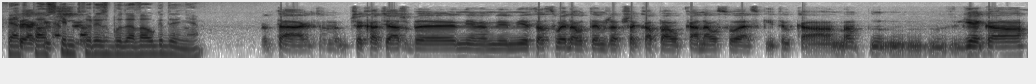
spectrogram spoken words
Kwiatkowskim, czy który zbudował Gdynię. Tak, czy chociażby, nie wiem, nie, nie zasłynął tym, że przekopał kanał Suezki, tylko no, jego,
